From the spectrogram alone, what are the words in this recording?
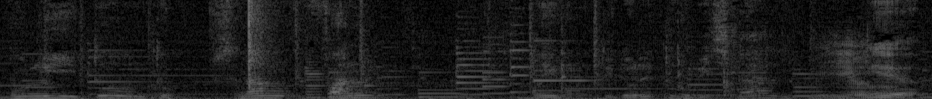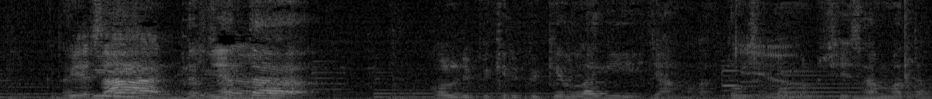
bully itu untuk senang fun. Oh iya, tidur itu hobi sekali. iya Iya. kebiasaan ternyata kalau dipikir-pikir lagi, janganlah tuh semua Iya. manusia sama tuh.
